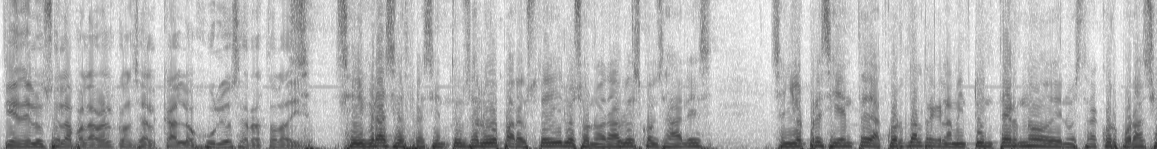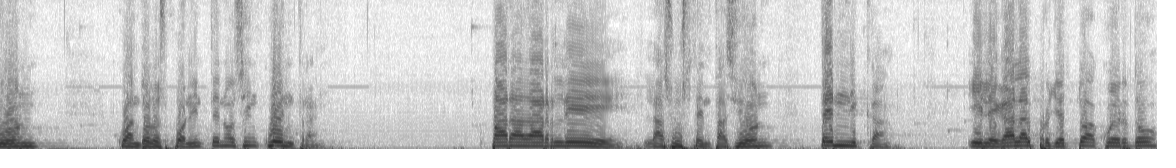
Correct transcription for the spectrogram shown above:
Tiene el uso de la palabra el concejal Carlos Julio Cerrato Ladino. Sí, gracias, presidente. Un saludo para usted y los honorables concejales. Señor presidente, de acuerdo al reglamento interno de nuestra corporación, cuando los ponentes no se encuentran para darle la sustentación técnica y legal al proyecto de acuerdo,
